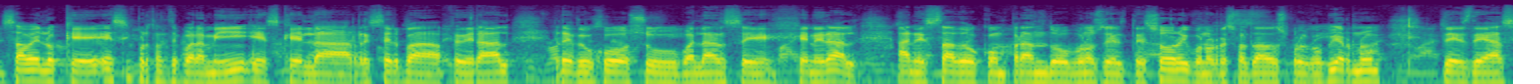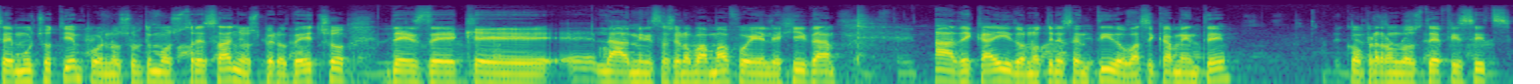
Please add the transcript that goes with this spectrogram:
Sabe, lo que es importante para mí es que la Reserva Federal redujo su balance general. Han estado comprando bonos del Tesoro y bonos respaldados por el gobierno desde hace mucho tiempo, en los últimos tres años, pero de hecho, desde que eh, la administración Obama fue elegida, ha decaído. No tiene sentido, básicamente compraron los déficits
